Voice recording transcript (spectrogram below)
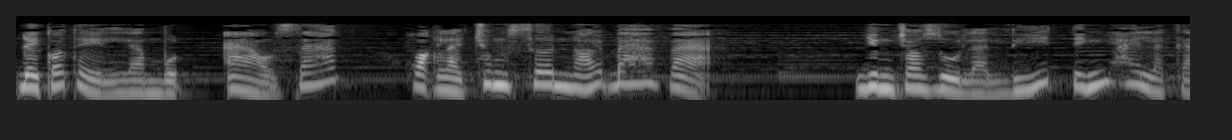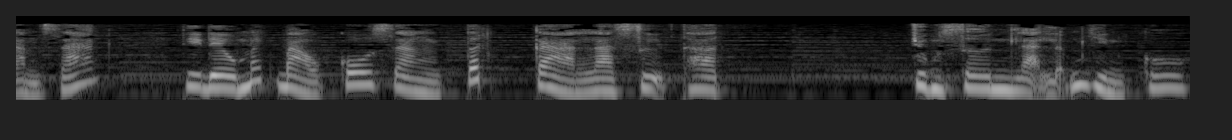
đây có thể là một ảo giác hoặc là Trung Sơn nói ba vạ. Nhưng cho dù là lý tính hay là cảm giác thì đều mách bảo cô rằng tất cả là sự thật. Trung Sơn lạ lẫm nhìn cô.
